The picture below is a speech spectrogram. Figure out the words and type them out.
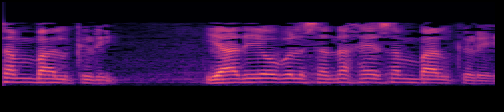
سنبال کړي یا دی یو بل سنخه سنبال کړي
